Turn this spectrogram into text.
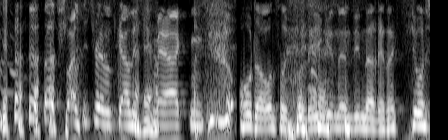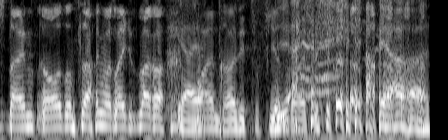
wahrscheinlich werden wir es gar nicht ja, ja. merken. Oder unsere Kolleginnen, die in der Redaktion schneiden es raus und sagen wahrscheinlich jetzt nachher ja, 32 zu 34. Ja, ja,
